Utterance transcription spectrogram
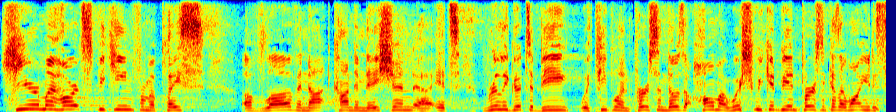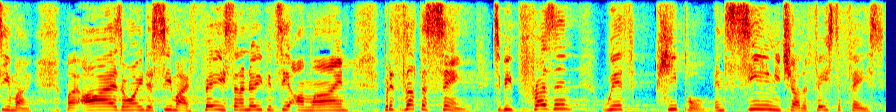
hear my heart speaking from a place of love and not condemnation. Uh, it's really good to be with people in person. Those at home, I wish we could be in person because I want you to see my, my eyes. I want you to see my face. And I know you can see it online, but it's not the same. To be present with people and seeing each other face to face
